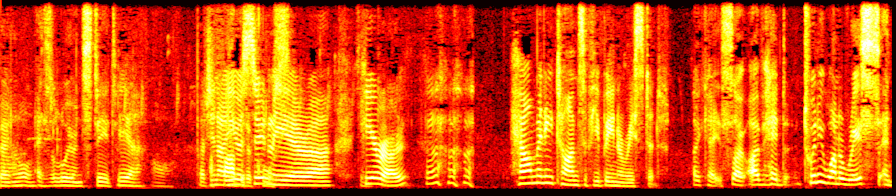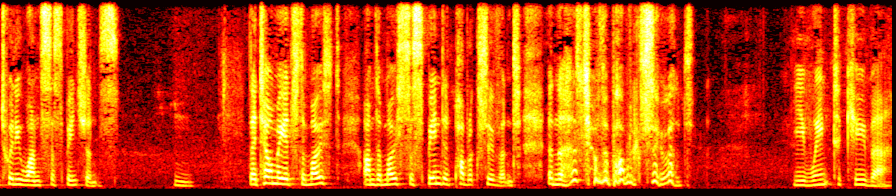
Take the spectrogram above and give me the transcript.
Law. As a lawyer instead. Yeah. Oh. But you know, you're certainly course. a uh, hero. how many times have you been arrested? Okay, so I've had 21 arrests and 21 suspensions. Hmm. They tell me it's the most, I'm the most suspended public servant in the history of the public servant. You went to Cuba.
